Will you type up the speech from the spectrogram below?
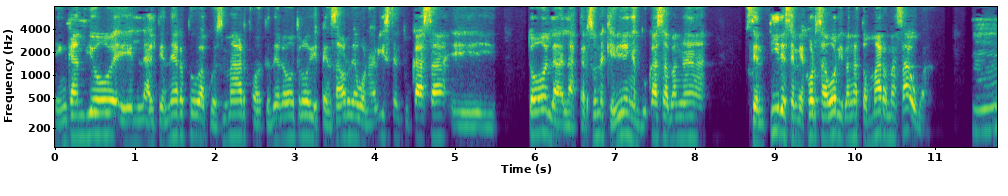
En cambio, al tener tu AquaSmart o tener otro dispensador de Bonavista en tu casa, eh, todas las personas que viven en tu casa van a sentir ese mejor sabor y van a tomar más agua. Mm.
